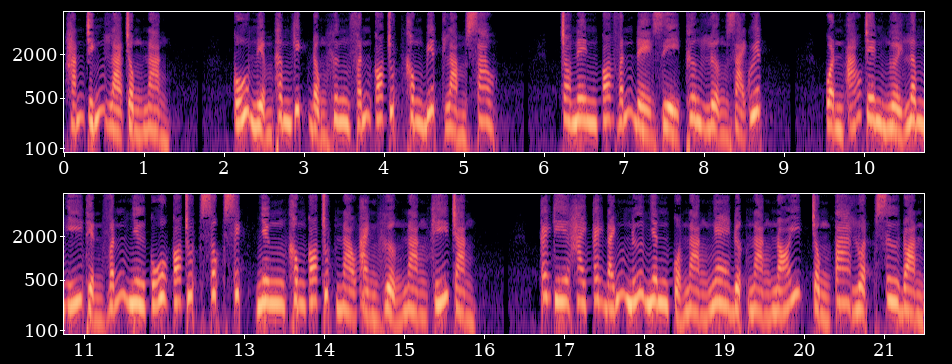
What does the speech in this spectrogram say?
hắn chính là chồng nàng. Cố niệm thâm kích động hưng phấn có chút không biết làm sao. Cho nên có vấn đề gì thương lượng giải quyết. Quần áo trên người lâm ý thiện vẫn như cũ có chút xốc xích nhưng không có chút nào ảnh hưởng nàng khí chàng. Cái kia hai cái đánh nữ nhân của nàng nghe được nàng nói chồng ta luật sư đoàn,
